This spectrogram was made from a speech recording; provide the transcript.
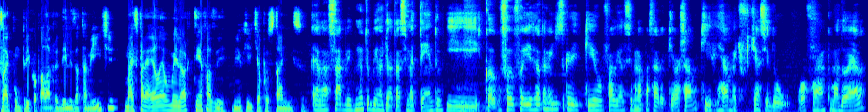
vai cumprir com a palavra dele exatamente, mas pra ela é o melhor que tem a fazer, meio que, que apostar nisso. Ela sabe muito bem onde ela tá se metendo. E foi, foi exatamente isso que, eu falei na semana passada. Que eu achava que realmente tinha sido o Wolfram que mandou ela.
